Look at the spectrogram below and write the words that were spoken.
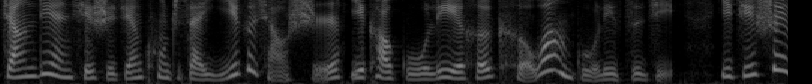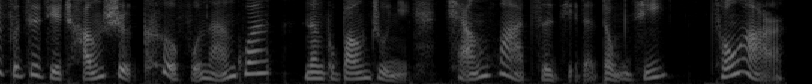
将练习时间控制在一个小时，依靠鼓励和渴望鼓励自己。以及说服自己尝试克服难关，能够帮助你强化自己的动机，从而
